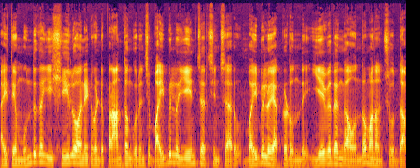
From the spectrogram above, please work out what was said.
అయితే ముందుగా ఈ షీలో అనేటువంటి ప్రాంతం గురించి బైబిల్లో ఏం చర్చించారు? బైబిల్లో ఎక్కడుంది ఏ విధంగా ఉందో మనం చూద్దాం.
